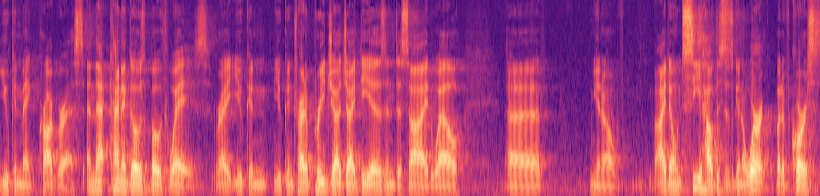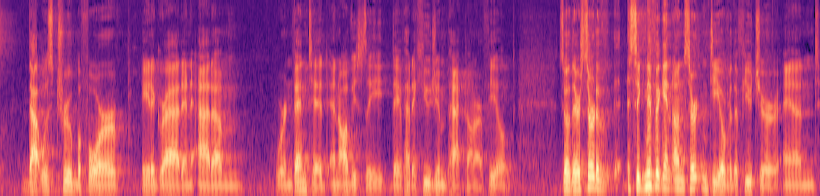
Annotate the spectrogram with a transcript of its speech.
you can make progress. And that kind of goes both ways, right? You can, you can try to prejudge ideas and decide, well, uh, you know, I don't see how this is going to work. But of course, that was true before Adagrad and Adam were invented, and obviously they've had a huge impact on our field. So there's sort of significant uncertainty over the future, and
